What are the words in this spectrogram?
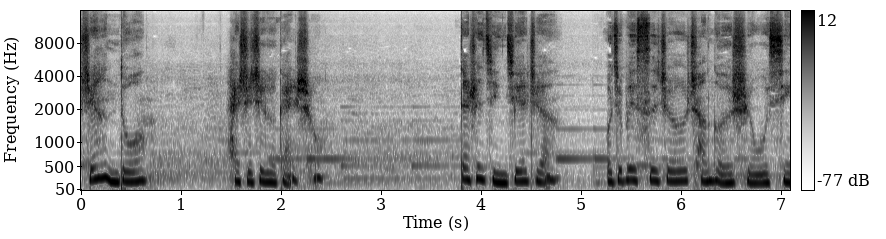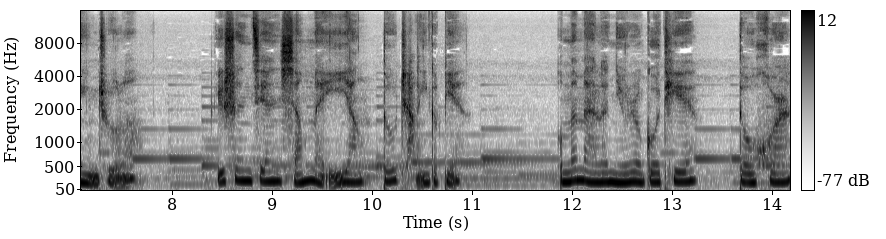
人很多，还是这个感受。但是紧接着，我就被四周窗口的食物吸引住了，一瞬间想每一样都尝一个遍。我们买了牛肉锅贴、豆花、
